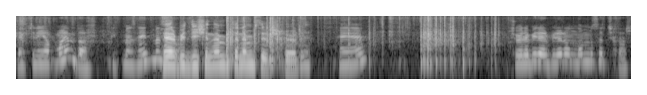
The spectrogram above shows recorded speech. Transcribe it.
Hepsini yapmayayım da bitmez ne etmez. Her ki. bir dişinden bir tane mısır çıkıyor. He. Şöyle birer birer ondan mısır çıkar.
